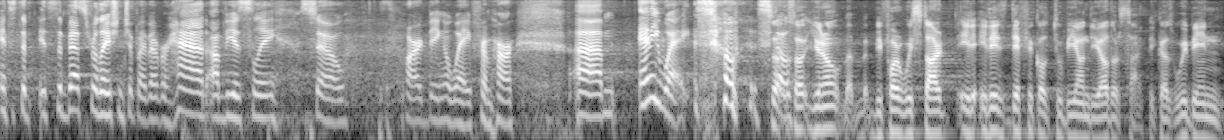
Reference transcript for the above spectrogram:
it's the it's the best relationship I've ever had, obviously. So it's hard being away from her. Um, anyway, so So, so you know, before we start, it, it is difficult to be on the other side because we've been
